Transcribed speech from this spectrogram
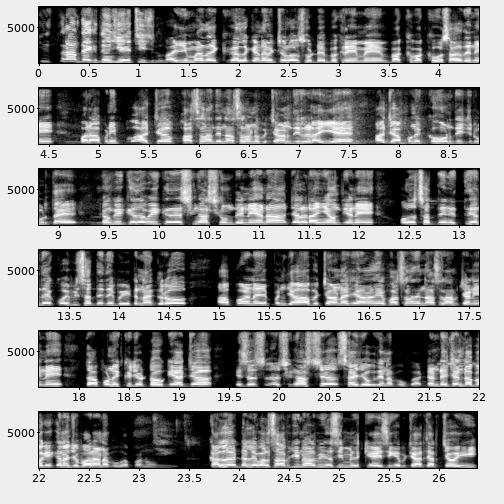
ਕਿਸ ਤਰ੍ਹਾਂ ਦੇਖਦੇ ਹੋ ਜੀ ਇਹ ਚੀਜ਼ ਨੂੰ? ਬਾਈ ਜੀ ਮੈਂ ਤਾਂ ਇੱਕ ਗੱਲ ਕਹਿਣਾ ਵੀ ਚਲੋ ਤੁਹਾਡੇ ਬਖਰੇਵੇਂ ਵੱਖ-ਵੱਖ ਹੋ ਸਕਦੇ ਨੇ ਪਰ ਆਪਣੀ ਅੱਜ ਫਸਲਾਂ ਦੇ ਨਸਲਾਂ ਨੂੰ ਬਚਾਉਣ ਦੀ ਲੜਾਈ ਹੈ ਅੱਜ ਆਪ ਨੂੰ ਇੱਕ ਹੋਣ ਦੀ ਜ਼ਰੂਰਤ ਹੈ। ਕਿਉਂਕਿ ਕਦੋਂ ਵੀ ਕਦੇ ਸੰਘਰਸ਼ ਹੁੰਦੇ ਨੇ ਹਨਾ ਜਾਂ ਲੜਾਈਆਂ ਹੁੰਦੀਆਂ ਨੇ ਉਦੋਂ ਸੱਦੇ ਦਿੱਤੇ ਜਾਂਦੇ ਕੋਈ ਵੀ ਸੱਦੇ ਤੇ ਵੇਟ ਨਾ ਕਰੋ। ਆਪਾਂ ਨੇ ਪੰਜਾਬ ਬਚਾਉਣਾ ਜਾਣ ਵਾਲੀਆਂ ਫਸਲਾਂ ਦੇ ਨਸਲਾਂ ਬਚਾਉਣੀਆਂ ਨੇ ਤਾਂ ਆਪਾਂ ਨੂੰ ਇਕਜੁੱਟ ਹੋ ਕੇ ਅੱਜ ਇਸ ਸੰਘਰਸ਼ 'ਚ ਸਹਿਯੋਗ ਦੇਣਾ ਪਊਗਾ। ਡੰਡੇ ਝੰਡਾ ਪਾ ਕੇ ਘਰਾਂ ਚੋਂ ਬਾਹਰ ਆਉਣਾ ਪਊਗਾ ਆਪਾਂ ਨੂੰ। ਕੱਲ ਡੱਲੇਵਾਲ ਸਾਹਿਬ ਜੀ ਨਾਲ ਵੀ ਅਸੀਂ ਮਿਲ ਕੇ ਆਏ ਸੀਗੇ ਵਿਚਾਰ ਚਰਚਾ ਹੋਈ।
